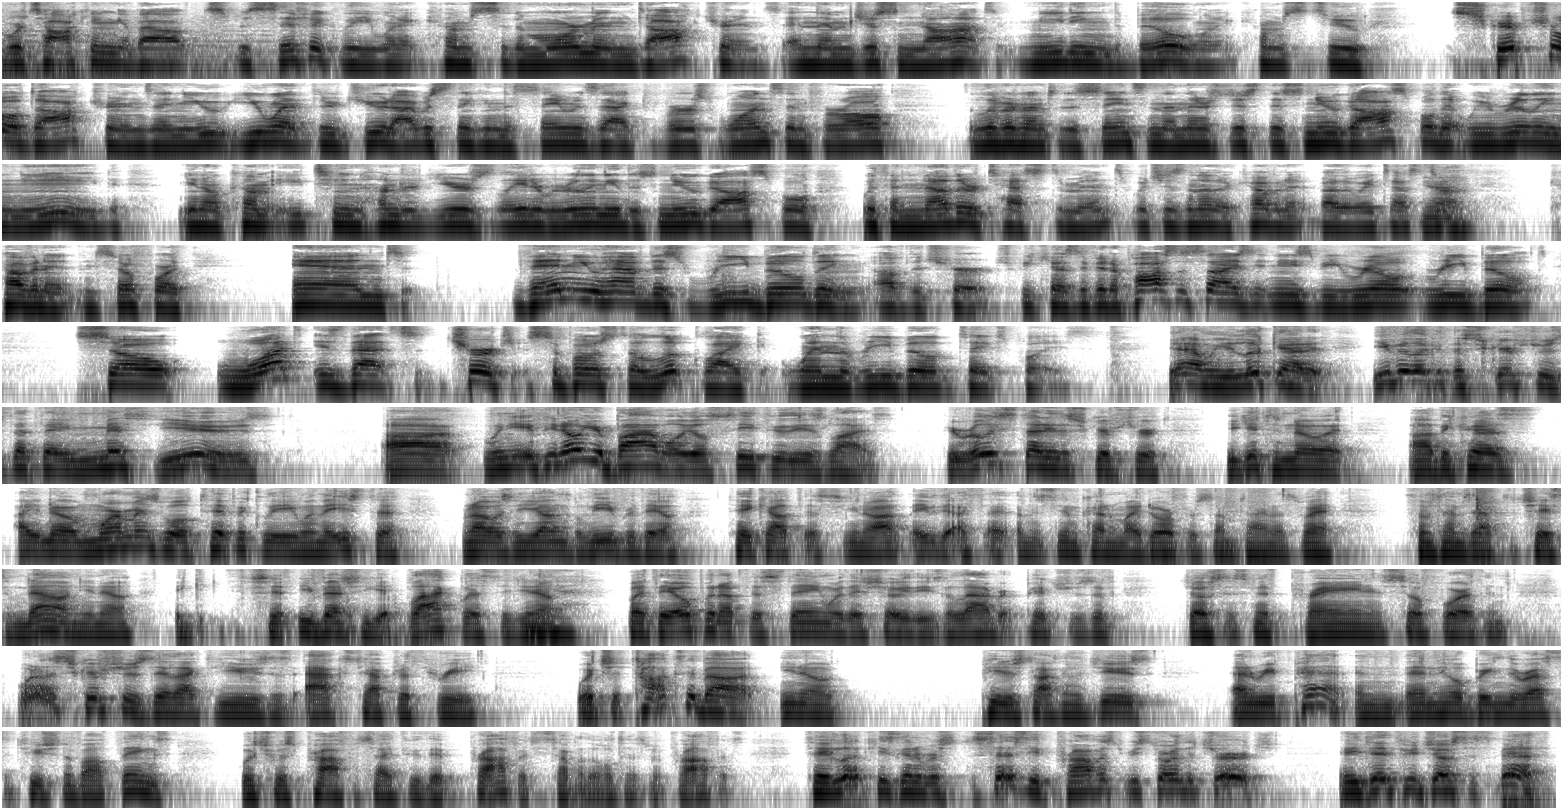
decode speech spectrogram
We're talking about specifically when it comes to the Mormon doctrines and them just not meeting the bill when it comes to scriptural doctrines. And you you went through Jude. I was thinking the same exact verse once and for all delivered unto the saints. And then there's just this new gospel that we really need. You know, come 1800 years later, we really need this new gospel with another testament, which is another covenant, by the way, testament, yeah. covenant, and so forth. And then you have this rebuilding of the church because if it apostatized, it needs to be real rebuilt. So, what is that church supposed to look like when the rebuild takes place? Yeah, when you look at it, even look at the scriptures that they misuse. Uh, when you, if you know your Bible, you'll see through these lies. If you really study the scripture, you get to know it uh, because I know Mormons will typically, when they used to, when I was a young believer, they'll take out this. You know, maybe I, I haven't seen them come to my door for some time this way sometimes I have to chase them down, you know. They eventually get blacklisted, you know. Yeah. But they open up this thing where they show you these elaborate pictures of Joseph Smith praying and so forth. And one of the scriptures they like to use is Acts chapter 3, which it talks about, you know, Peter's talking to the Jews and repent, and then he'll bring the restitution of all things, which was prophesied through the prophets. He's talking about the Old Testament prophets. Say, look, he's going to, rest- says he promised to restore the church. And he did through Joseph Smith.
